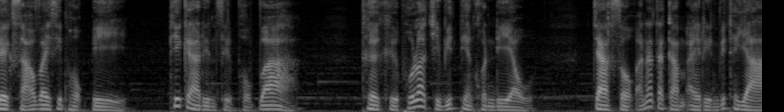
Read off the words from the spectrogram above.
เด็กสาววัย 16 ปี ที่การินสืบพบว่า เธอคือผู้รอดชีวิตเพียงคนเดียว จากโศกอนาตกรรมไอรินวิทยา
